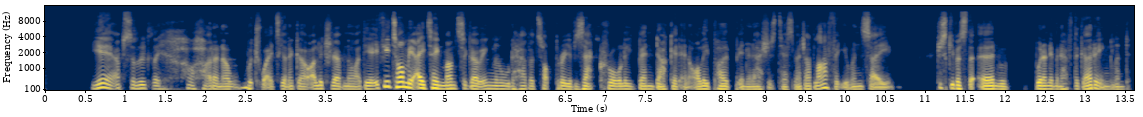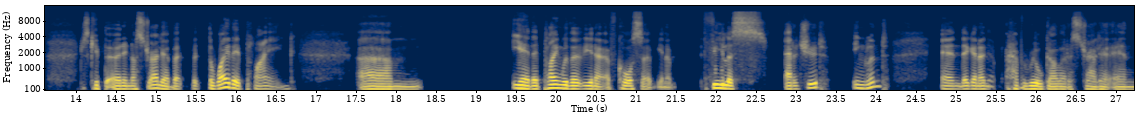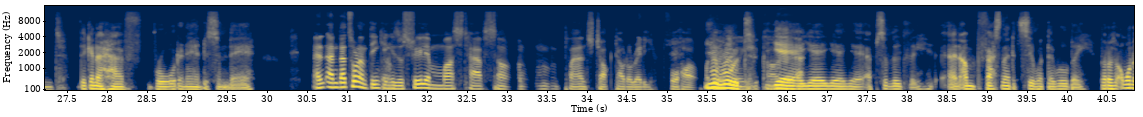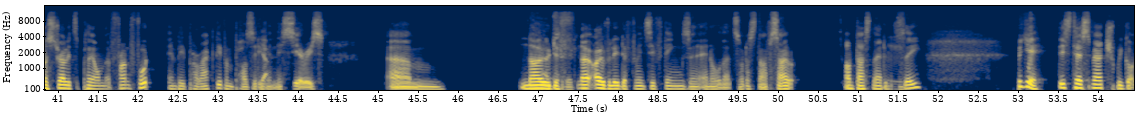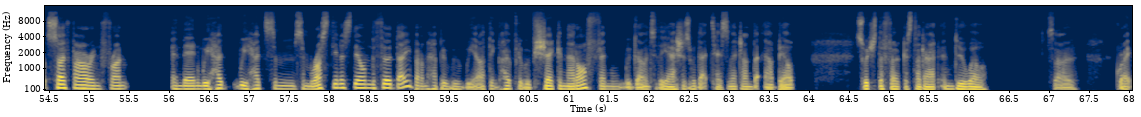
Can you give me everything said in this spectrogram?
Yeah, absolutely. Oh, I don't know which way it's going to go. I literally have no idea. If you told me 18 months ago England would have a top three of Zak Crawley, Ben Duckett, and Ollie Pope in an Ashes Test match, I'd laugh at you and say, just give us the urn. We don't even have to go to England. Just keep the urn in Australia. But but the way they're playing, um, yeah, they're playing with a you know, of course, a you know, fearless attitude England, and they're going to yep. have a real go at Australia, and they're going to have Broad and Anderson there. And and that's what I'm thinking is Australia must have some plans chalked out already for how you would. Yeah, yeah, yeah, yeah, absolutely. And I'm fascinated to see what they will be. But I, want Australia to play on the front foot and be proactive and positive yep. in this series. Um, no def- no overly defensive things and, and all that sort of stuff. So I'm fascinated mm. to see. But yeah, this test match we got so far in front and then we had we had some some rustiness there on the third day, but I'm happy we I think hopefully we've shaken that off and we go into the Ashes with that test match under our belt, switch the focus to that and do well. So great.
